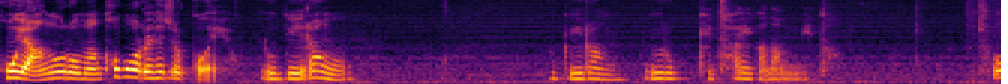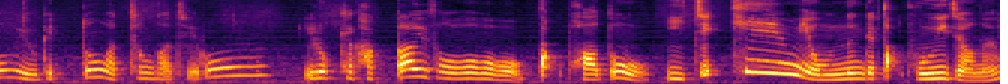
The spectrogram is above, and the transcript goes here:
그 양으로만 커버를 해줄 거예요. 여기랑 여기랑 이렇게 차이가 납니다. 그래서 여기 또 마찬가지로 이렇게 가까이서 딱 봐도 이 찍힘이 없는 게 딱 보이지 않아요?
